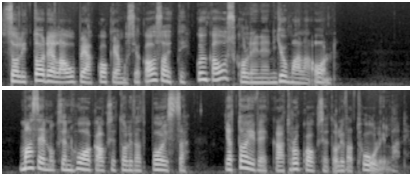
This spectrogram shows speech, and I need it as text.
Se oli todella upea kokemus, joka osoitti, kuinka uskollinen Jumala on. Masennuksen huokaukset olivat poissa ja toiveikkaat rukoukset olivat huulillani.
